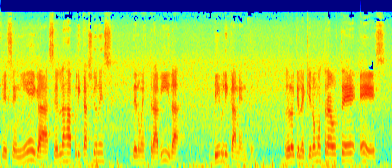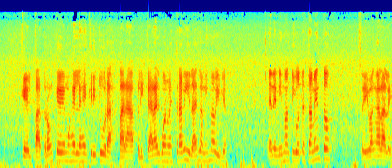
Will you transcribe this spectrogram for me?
que se niega a hacer las aplicaciones de nuestra vida bíblicamente. Entonces lo que le quiero mostrar a usted es que el patrón que vemos en las escrituras para aplicar algo a nuestra vida es la misma Biblia. En el mismo Antiguo Testamento se iban a la ley.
